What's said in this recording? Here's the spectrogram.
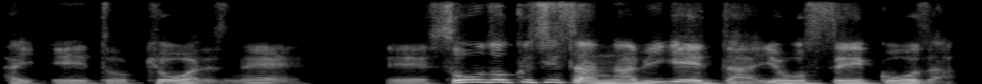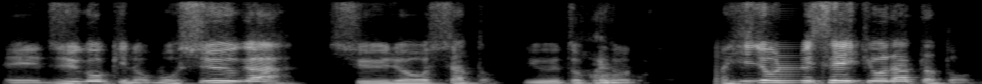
はい、えっ、と、今日はですね、えー相続資産ナビゲーター養成講座、えー15期の募集が終了したというところで、まあ非常に盛況だったと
